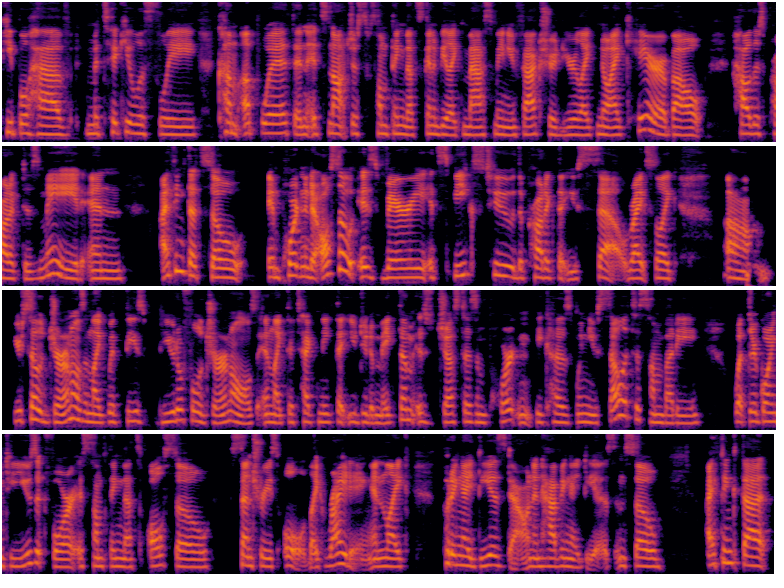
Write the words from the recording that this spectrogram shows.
people have meticulously come up with and it's not just something that's going to be like mass manufactured you're like no i care about how this product is made and i think that's so important it also is very it speaks to the product that you sell right? So like um you sell journals and like with these beautiful journals and like the technique that you do to make them is just as important because when you sell it to somebody what they're going to use it for is something that's also centuries old like writing and like putting ideas down and having ideas. And so I think that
